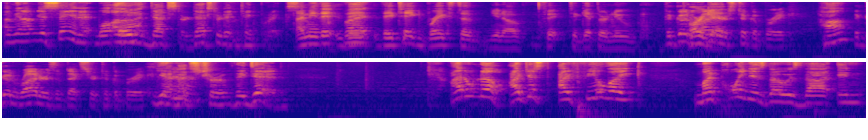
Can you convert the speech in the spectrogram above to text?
I mean, I'm just saying it. Well, other Oh. than Dexter. Dexter didn't take breaks. I mean, they, they But- they take breaks to you know fi- to get their new The good target. writers took a break. Huh? The good writers of Dexter took a break. Yeah, that's true. They did. I don't know. I just I feel like my point is though is that in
